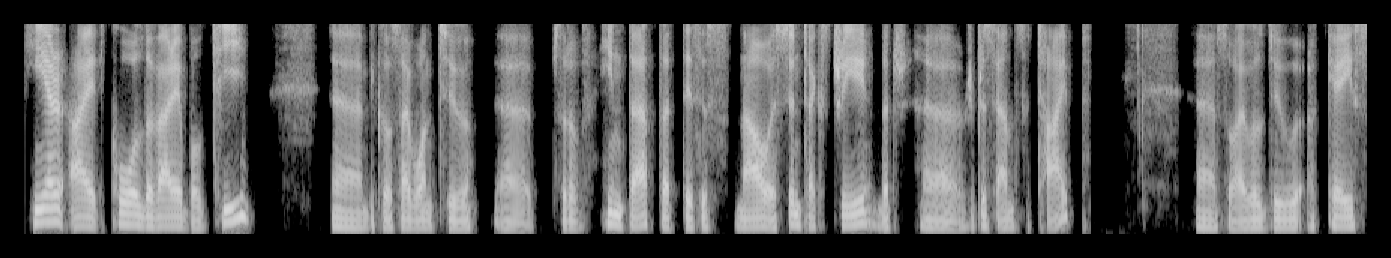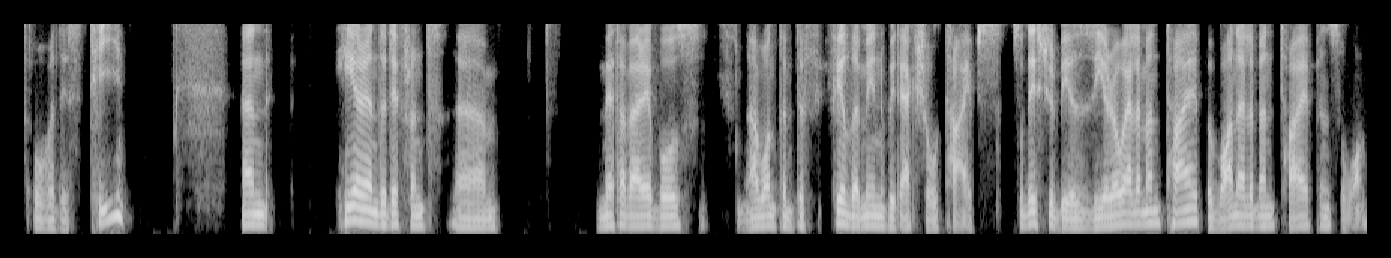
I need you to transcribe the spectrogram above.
Here I call the variable t uh, because I want to uh, sort of hint at that this is now a syntax tree that uh, represents a type. Uh, so I will do a case over this t. And here in the different um, meta variables, I want them to fill them in with actual types. So this should be a zero element type, a one element type, and so on.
